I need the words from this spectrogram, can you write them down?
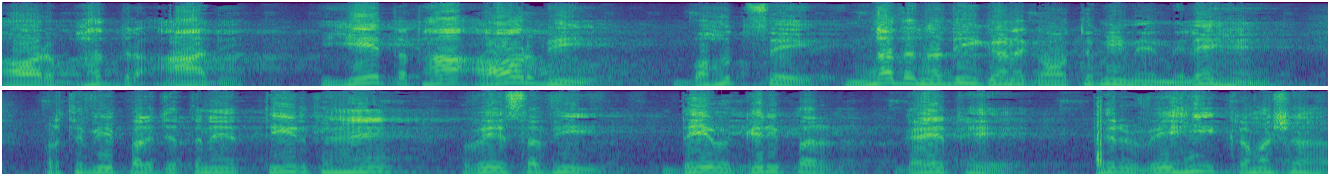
और भद्र आदि। ये तथा और भी बहुत से नद नदी गण गौतमी में मिले हैं। पृथ्वी पर जितने तीर्थ हैं, वे सभी देवगिरि पर गए थे, फिर वे ही क्रमशः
